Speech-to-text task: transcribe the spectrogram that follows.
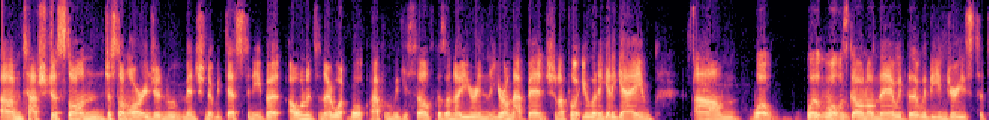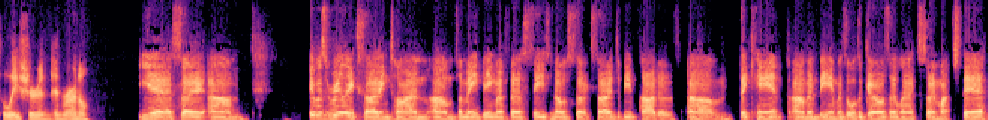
um, Tash, just on just on Origin, we mentioned it with Destiny, but I wanted to know what what happened with yourself because I know you're in you're on that bench, and I thought you were going to get a game. Um, what what what was going on there with the with the injuries to Talisha and, and Rona? Yeah, so um, it was a really exciting time um, for me being my first season. I was so excited to be a part of um, the camp um, and being with all the girls. I learned so much there.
